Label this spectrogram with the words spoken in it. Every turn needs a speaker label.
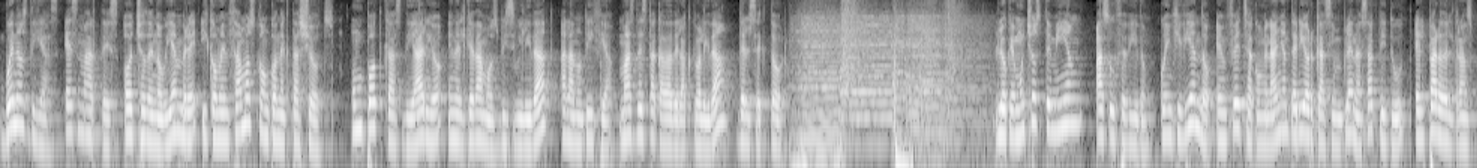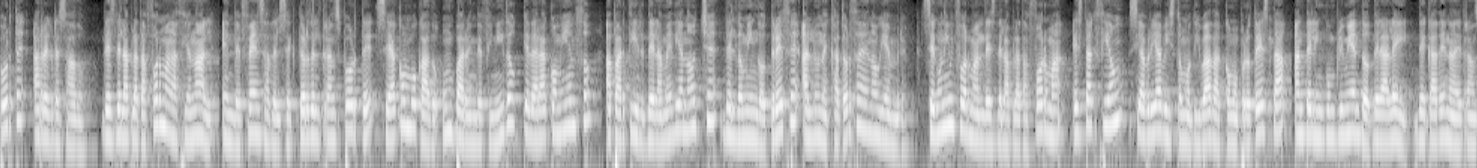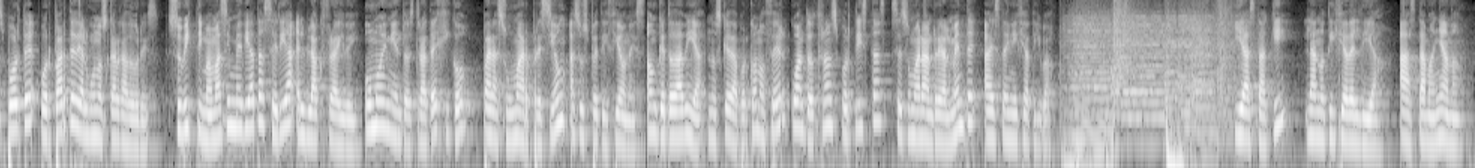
Speaker 1: Buenos días, es martes 8 de noviembre y comenzamos con Conecta Shots, un podcast diario en el que damos visibilidad a la noticia más destacada de la actualidad del sector. Lo que muchos temían ha sucedido. Coincidiendo en fecha con el año anterior casi en plena exactitud, el paro del transporte ha regresado. Desde la Plataforma Nacional en Defensa del Sector del Transporte se ha convocado un paro indefinido que dará comienzo a partir de la medianoche del domingo 13 al lunes 14 de noviembre. Según informan desde la plataforma, esta acción se habría visto motivada como protesta ante el incumplimiento de la ley de cadena de transporte por parte de algunos cargadores. Su víctima más inmediata sería el Black Friday, un movimiento estratégico para sumar presión a sus peticiones, aunque todavía nos queda por conocer cuántos transportistas se sumarán realmente a esta iniciativa. Y hasta aquí la noticia del día. Hasta mañana.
